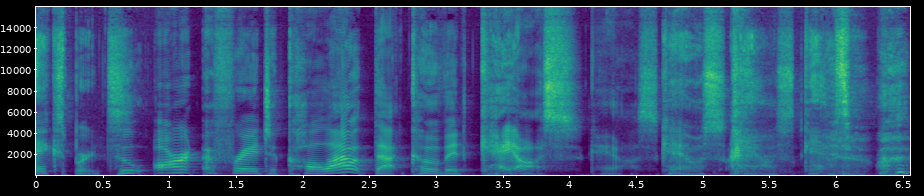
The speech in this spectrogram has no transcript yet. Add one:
experts. Who aren't afraid to call out that COVID chaos. Chaos, chaos, chaos, chaos.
